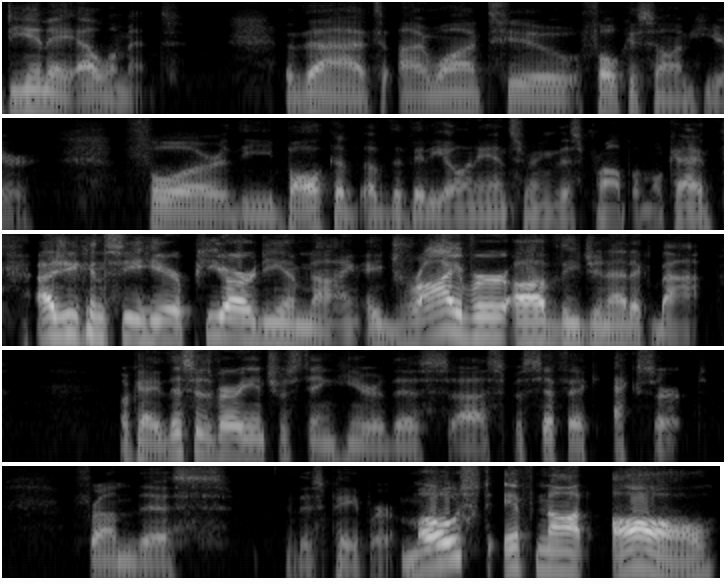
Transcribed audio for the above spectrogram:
DNA element that I want to focus on here for the bulk of, of the video and answering this problem. Okay. As you can see here, PRDM9, a driver of the genetic map. Okay. This is very interesting here, this uh, specific excerpt from this, this paper. Most, if not all,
